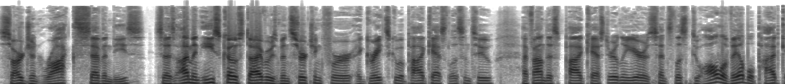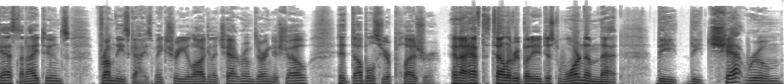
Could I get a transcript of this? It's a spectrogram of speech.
Sergeant Rock seventies says i'm an east coast diver who's been searching for a great scuba podcast to listen to. I found this podcast early in the year and since listened to all available podcasts on itunes from these guys. Make sure you log in the chat room during the show. It doubles your pleasure. And i have to tell everybody just warn them that the the chat room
